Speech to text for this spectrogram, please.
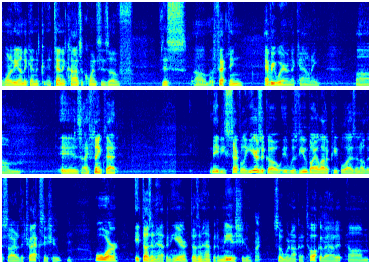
one of the unintended consequences of this um, affecting everywhere in the county um, is I think that maybe several years ago it was viewed by a lot of people as another side of the tracks issue, or it doesn't happen here, doesn't happen to me issue. Right. so we're not going to talk about it. Um,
